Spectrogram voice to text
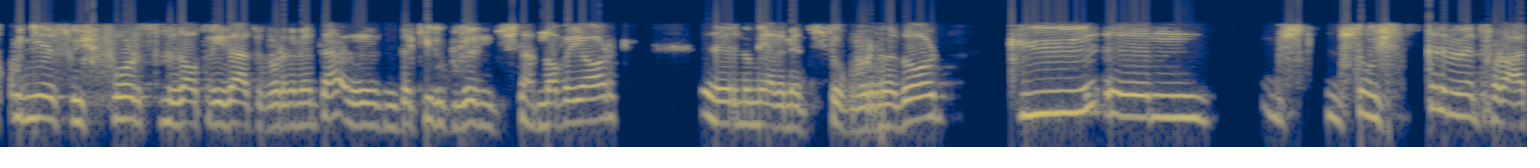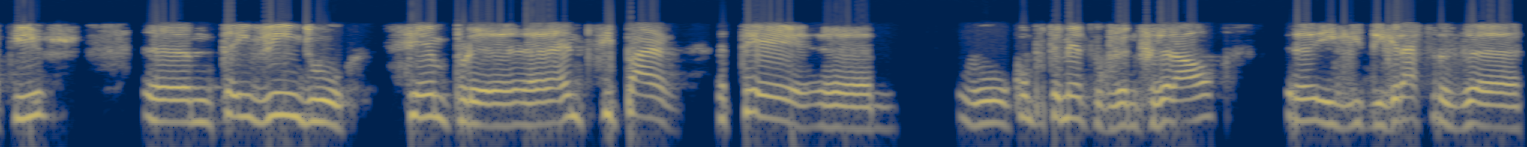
reconheço o esforço das autoridades governamentais, daqui do Governo do Estado de Nova Iorque, uh, nomeadamente do seu governador, que um, estão extremamente proativos, um, têm vindo sempre a antecipar até uh, o comportamento do Governo Federal uh, e, e, graças a, a,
